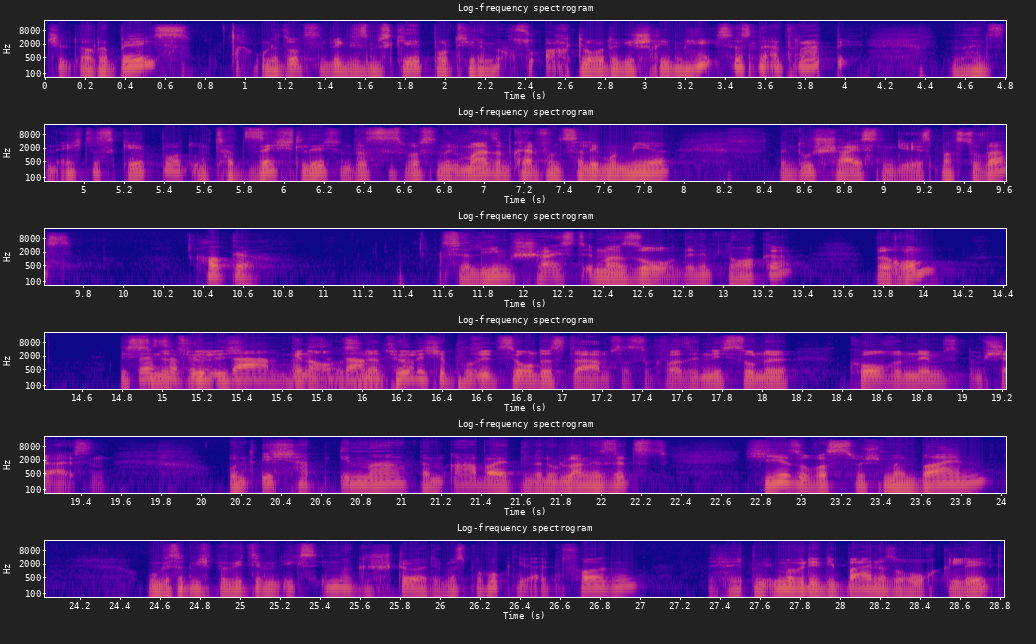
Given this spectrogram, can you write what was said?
Chillt eure Base. Und ansonsten wegen diesem Skateboard hier haben mir auch so acht Leute geschrieben, hey, ist das eine Attrappe? Nein, das ist ein echtes Skateboard. Und tatsächlich, und das ist was eine Gemeinsamkeit von Salim und mir, wenn du scheißen gehst, machst du was? Hocker. Salim scheißt immer so. Der nimmt einen Hocker. Warum? Ist Besser natürlich, Darm, genau, ist nicht natürliche Position des Darms, dass du quasi nicht so eine Kurve nimmst beim Scheißen. Und ich habe immer beim Arbeiten, wenn du lange sitzt, hier sowas zwischen meinen Beinen. Und das hat mich bei Vitamin X immer gestört. Ihr müsst mal gucken, die alten Folgen. Ich habe mir immer wieder die Beine so hochgelegt.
